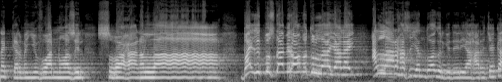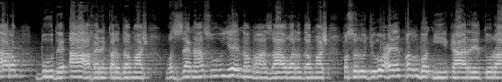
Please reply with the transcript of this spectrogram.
নেককার মাইয়ে ফুয়ান্ন আছিল সুবহানাল্লাহ। বাইজিদ বুস্তামি রহমাতুল্লাহ আলাই, আল্লাহর হাসি দোয়া করকে দেরি আহার হার চেকারম বুদে আহের করদমাস ওজনা সুয়ে নমাজা ওয়ারদমাস পসরুজু এ কলব ই কারে তোরা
